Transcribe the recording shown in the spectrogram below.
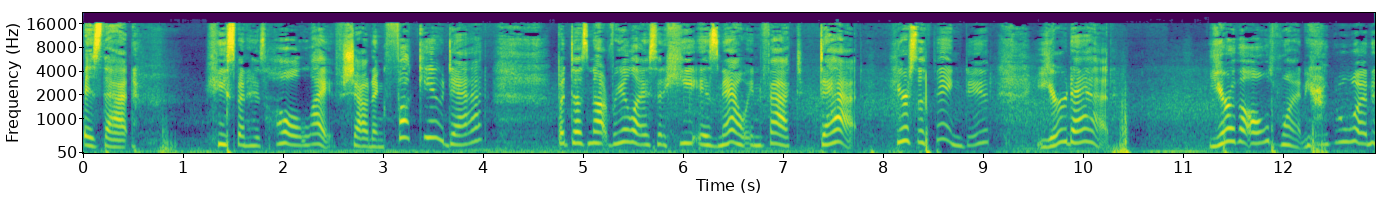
is that he spent his whole life shouting fuck you dad but does not realize that he is now in fact dad. Here's the thing dude. You're dad. You're the old one. You're the one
